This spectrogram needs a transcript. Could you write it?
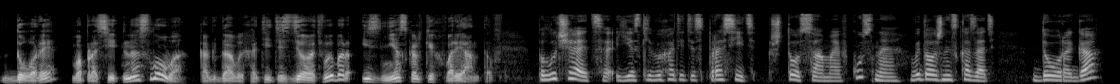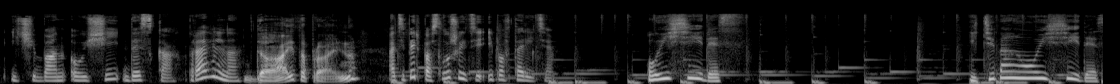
«Доре» – вопросительное слово, когда вы хотите сделать выбор из нескольких вариантов. Получается, если вы хотите спросить, что самое вкусное, вы должны сказать Дорога и чибан Оищи Деска, правильно? Да, это правильно. А теперь послушайте и повторите. Оищи дес. Ичибан оищи дес.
